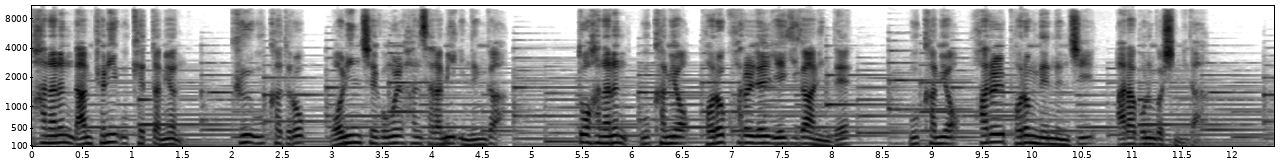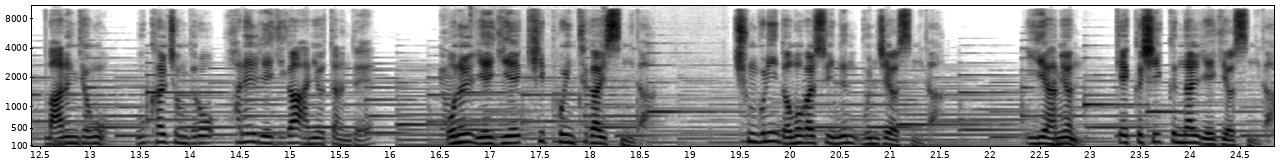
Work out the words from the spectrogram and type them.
하나는 남편이 욱했다면 그 욱하도록 원인 제공을 한 사람이 있는가? 또 하나는 욱하며 버럭 화를 낼 얘기가 아닌데 욱하며 화를 버럭 냈는지 알아보는 것입니다. 많은 경우 욱할 정도로 화낼 얘기가 아니었다는데 오늘 얘기에 키포인트가 있습니다. 충분히 넘어갈 수 있는 문제였습니다. 이해하면 깨끗이 끝날 얘기였습니다.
